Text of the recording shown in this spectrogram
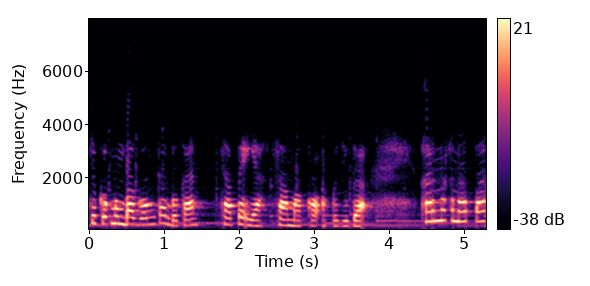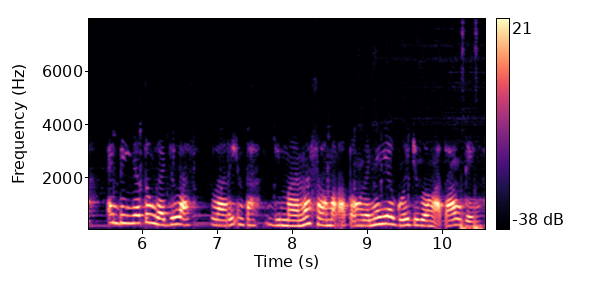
Cukup membagongkan bukan? Capek ya? Sama kok aku juga. Karena kenapa? Endingnya tuh nggak jelas. Lari entah gimana selamat atau enggaknya ya gue juga nggak tahu gengs.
